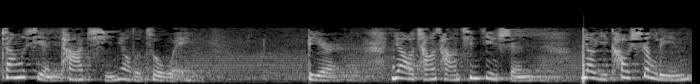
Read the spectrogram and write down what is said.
彰显他奇妙的作为。第二，要常常亲近神，要依靠圣灵，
